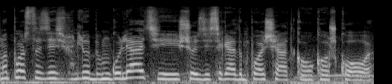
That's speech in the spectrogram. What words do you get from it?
Мы просто здесь любим гулять, и еще здесь рядом площадка около школы.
